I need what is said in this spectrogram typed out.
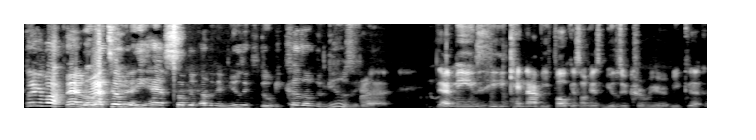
Think about that, no, bruh. that tells you that he has something other than music to do because of the music. Bruh, that means he cannot be focused on his music career because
